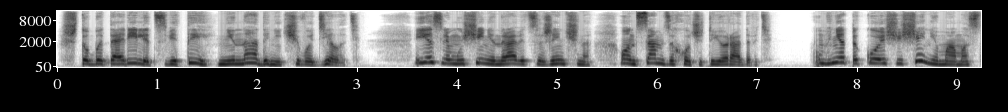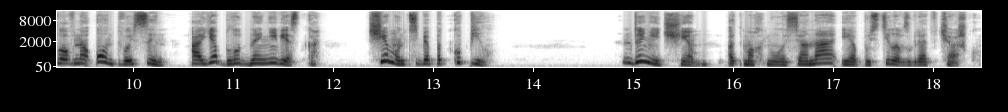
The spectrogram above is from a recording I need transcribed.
Чтобы дарили цветы, не надо ничего делать. Если мужчине нравится женщина, он сам захочет ее радовать. У меня такое ощущение, мама, словно он твой сын, а я блудная невестка. Чем он тебя подкупил?» «Да ничем», — отмахнулась она и опустила взгляд в чашку.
